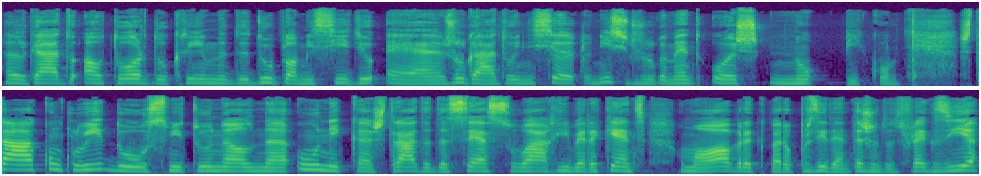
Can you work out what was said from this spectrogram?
Alegado autor do crime de duplo homicídio é julgado, início, início de julgamento hoje no Pico. Está concluído o semitúnel na única estrada de acesso à Ribeira Quente, uma obra que para o presidente da Junta de Freguesia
